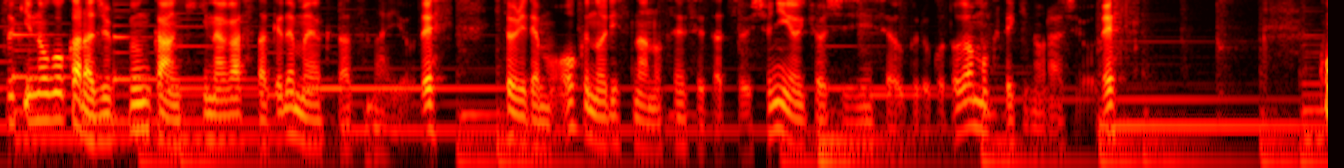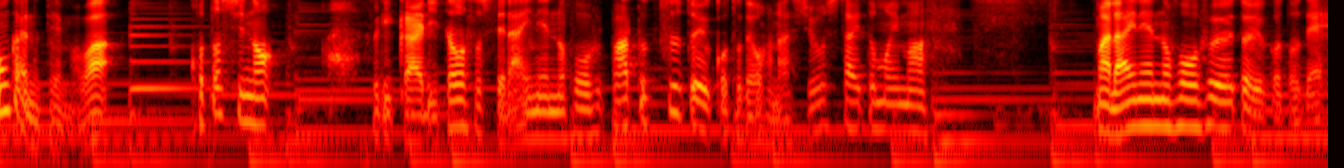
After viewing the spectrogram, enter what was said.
月の後から10分間聞き流すだけでも役立つ内容です。一人でも多くのリスナーの先生たちと一緒に良い教師人生を送ることが目的のラジオです。今回のテーマは、今年の振り返りと、そして来年の抱負パート2ということでお話をしたいと思います。まあ来年の抱負ということで、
